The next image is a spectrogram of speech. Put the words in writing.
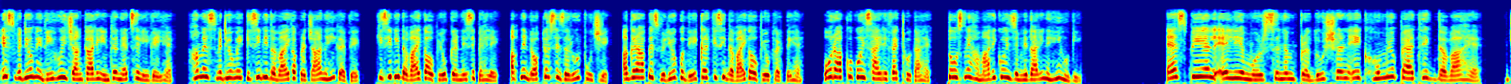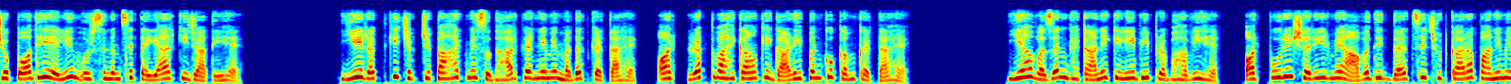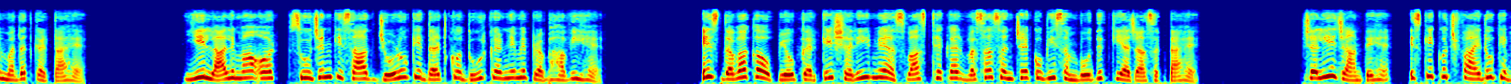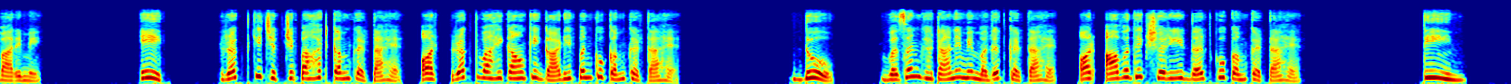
इस वीडियो में दी हुई जानकारी इंटरनेट से ली गई है। हम इस वीडियो में किसी भी दवाई का प्रचार नहीं करते। किसी भी दवाई का उपयोग करने से पहले अपने डॉक्टर से ज़रूर पूछे। अगर आप इस वीडियो को देखकर किसी दवाई का उपयोग करते हैं और आपको कोई साइड इफ़ेक्ट होता है तो उसमें हमारी कोई ज़िम्मेदारी नहीं होगी। एसपीएल एलियम उर्सनम प्रदूषण एक होम्योपैथिक दवा है, जो पौधे एलियम उर्सनम से तैयार की जाती है। ये रक्त की चिपचिपाहट में सुधार करने में मदद करता है और रक्त वाहिकाओं के गाढ़ेपन को कम करता है। यह वज़न घटाने के लिए भी प्रभावी है। और पूरे शरीर में आवधिक दर्द से छुटकारा पाने में मदद करता है। ये लालिमा और सूजन के साथ जोड़ों के दर्द को दूर करने में प्रभावी है। इस दवा का उपयोग करके शरीर में अस्वास्थ्यकर वसा संचय को भी संबोधित किया जा सकता है। चलिए जानते हैं इसके कुछ फायदों के बारे में। एक, रक्त की चिपचिपाहट कम करता है और रक्तवाहिकाओं के गाढ़ेपन को कम करता है। दो, वज़न घटाने में मदद करता है और आवधिक शरीर दर्द को कम करता है। तीन,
